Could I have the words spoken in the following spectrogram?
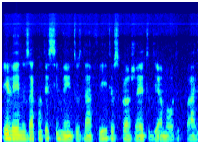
e ler nos acontecimentos da vida os projetos de amor do Pai.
